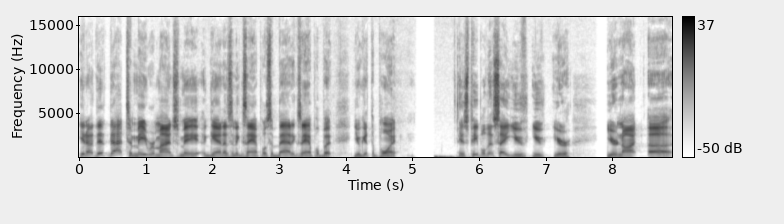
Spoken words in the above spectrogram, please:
You know, that, that to me reminds me, again, as an example, it's a bad example, but you get the point. Is people that say you you you're you're not uh,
